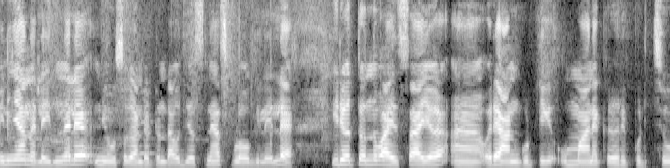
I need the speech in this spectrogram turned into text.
മിനിഞ്ഞാന്നല്ല ഇന്നലെ ന്യൂസ് കണ്ടിട്ടുണ്ടാവും ജസ്നാസ് വ്ളോഗിൽ അല്ലേ? ഇരുപത്തൊന്ന് വയസ്സായ ഒരാൺകുട്ടി ഉമ്മാനെ കയറി പിടിച്ചു.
